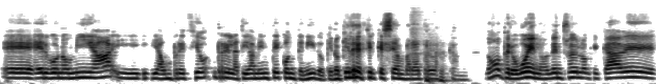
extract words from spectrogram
eh, ergonomía y, a un precio relativamente contenido, que no quiere decir que sean baratas las cámaras, ¿no? Pero bueno, dentro de lo que cabe,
